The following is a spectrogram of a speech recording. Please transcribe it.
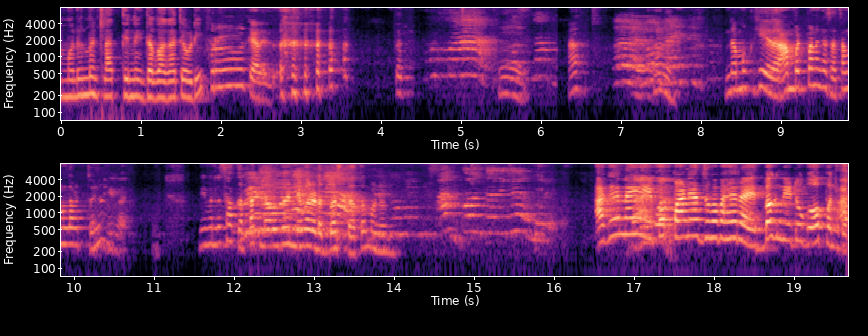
म्हणून म्हटलं आत्तीने एकदा बघा तेवढी. करायचं. हा? हो ना. मग हे आंबटपणा कसा? चांगला वाटतोय ना? मी म्हणलं साखर टाकल्यावर गण्य वरडत बसतात म्हणून. अगं नाही पप्पा आणि आजोबा बाहेर आहेत. बघ नीट उगं ओपन कर.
